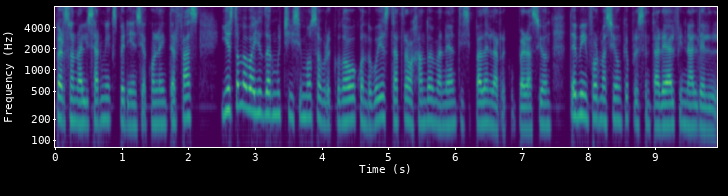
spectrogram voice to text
personalizar mi experiencia con la interfaz. Y esto me va a ayudar muchísimo, sobre todo cuando voy a estar trabajando de manera anticipada en la recuperación de mi información que presentaré al final del,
